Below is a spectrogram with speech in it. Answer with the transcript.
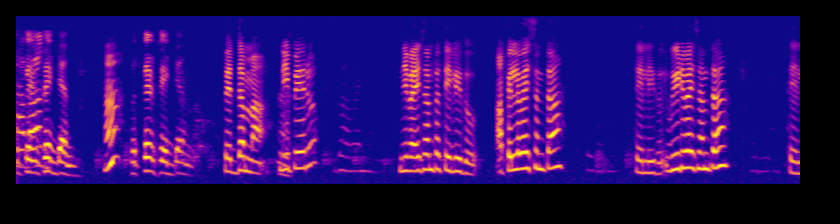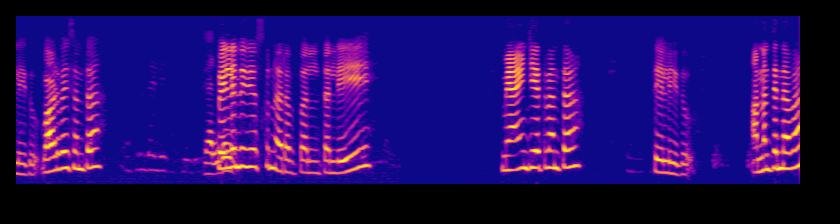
ఉత్తర పెద్దమ్మ. ఆ? ఉత్తర పెద్దమ్మ. పెద్దమ్మ. నీ పేరు? నీ వయసు అంతా తెలీదు. ఆ పిల్ల వయసు ఎంత? తెలీదు. వీడి వయసు ఎంత? తెలీదు. వాడి వయసు ఎంత? తెలదు. పెళ్ళి ఎందుకు చేసుకున్నారు తల్లి? మీ ఆయన జీతం ఎంత? తెలీదు. అన్నం తిన్నావా?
